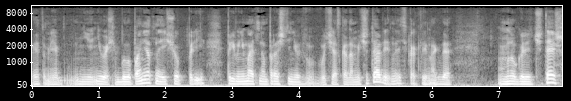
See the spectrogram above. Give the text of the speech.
Это мне не, не очень было понятно еще при, при внимательном прочтении. Вот, вот сейчас, когда мы читали, знаете, как иногда много лет читаешь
